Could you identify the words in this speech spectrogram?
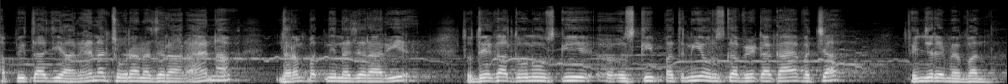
अब पिताजी आ रहे हैं ना, छोरा नज़र आ रहा है ना, धर्म पत्नी नज़र आ रही है। तो देखा दोनों उसकी उसकी पत्नी और उसका बेटा कहाँ है, बच्चा? पिंजरे में बंद।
